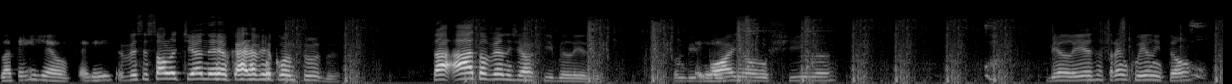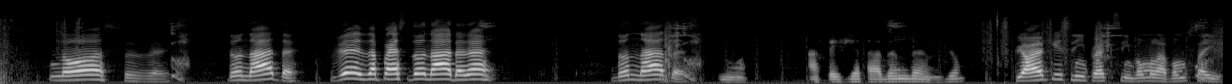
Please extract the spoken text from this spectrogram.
Lá tem gel, pega aí. Eu vi você só luteando aí, o cara veio com tudo. Tá, ah, tô vendo já aqui, beleza. Um bigode, uma mochila. Beleza, tranquilo então. Nossa, velho. Do nada. Vê, desaparece do nada, né? Do nada. Nossa. A safe já tá dando dano, viu? Pior que sim, pior que sim. Vamos lá, vamos sair.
